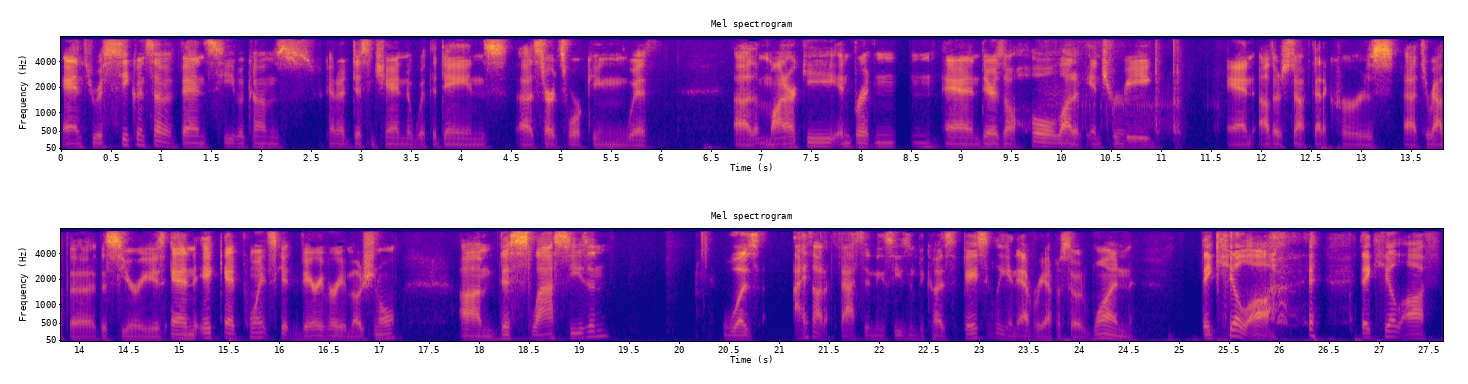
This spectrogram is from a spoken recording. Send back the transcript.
and through a sequence of events, he becomes kind of disenchanted with the Danes, uh, starts working with uh, the monarchy in Britain, and there's a whole lot of intrigue and other stuff that occurs uh, throughout the the series, and it at points get very very emotional. Um, this last season was I thought a fascinating season because basically in every episode, one they kill off they kill off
